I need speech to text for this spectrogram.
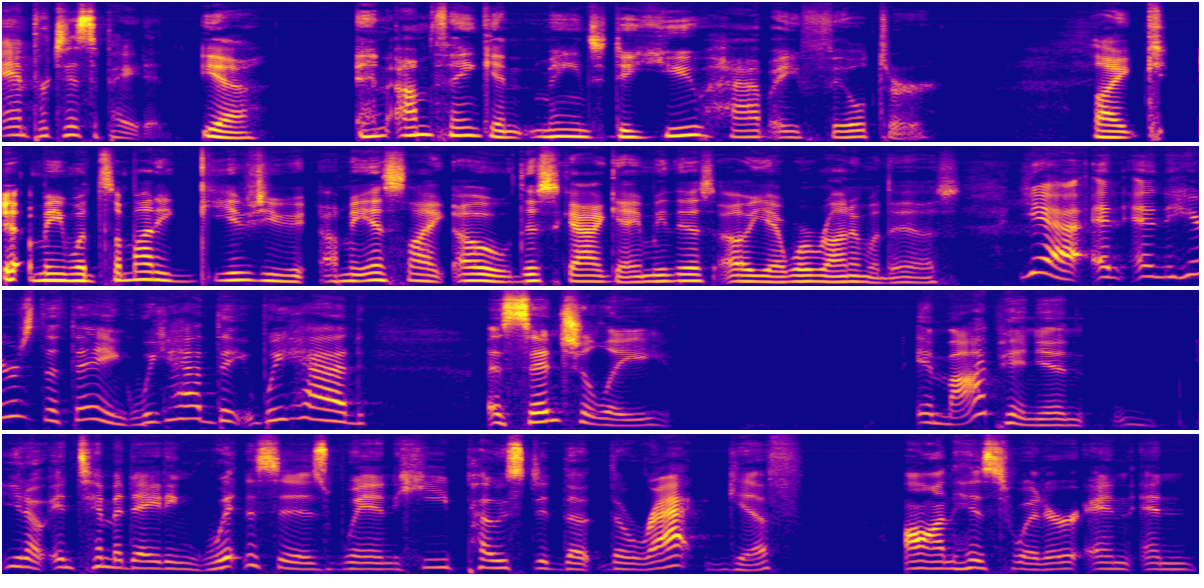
and participated. Yeah. And I'm thinking, means, do you have a filter? Like, I mean, when somebody gives you, I mean, it's like, oh, this guy gave me this. Oh, yeah, we're running with this. Yeah, and and here's the thing: we had the we had essentially, in my opinion, you know, intimidating witnesses when he posted the the rat gif on his Twitter and and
